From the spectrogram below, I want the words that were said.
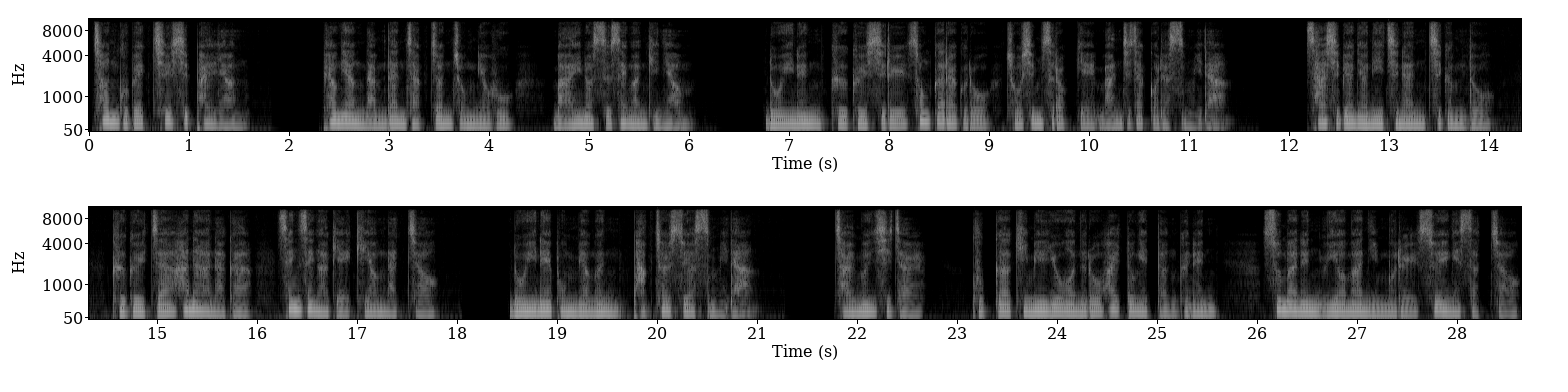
1978년 평양 남단 작전 종료 후 마이너스 생환 기념. 노인은 그 글씨를 손가락으로 조심스럽게 만지작거렸습니다. 40여 년이 지난 지금도 그 글자 하나하나가 생생하게 기억났죠. 노인의 본명은 박철수였습니다. 젊은 시절 국가 기밀 요원으로 활동했던 그는 수많은 위험한 임무를 수행했었죠.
